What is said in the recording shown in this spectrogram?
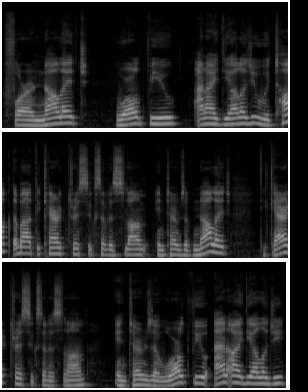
for knowledge, worldview, and ideology. We talked about the characteristics of Islam in terms of knowledge, the characteristics of Islam in terms of worldview and ideology.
